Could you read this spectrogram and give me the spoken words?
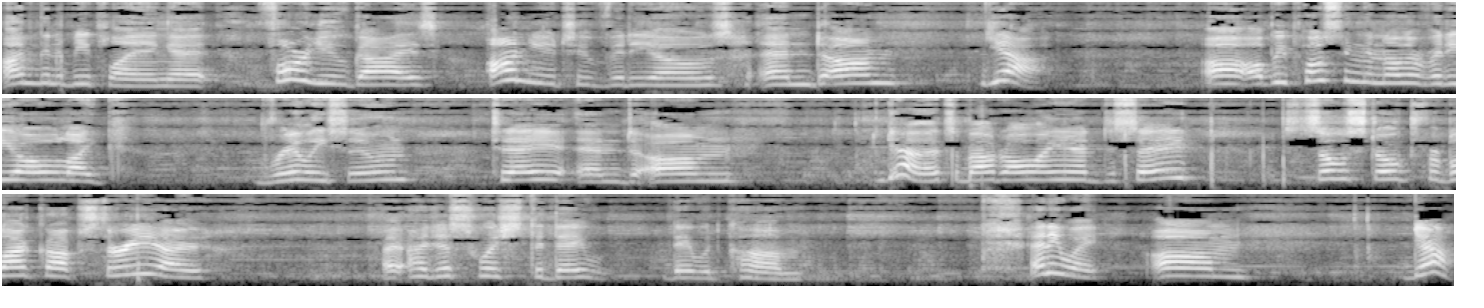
I'm gonna be playing it for you guys on YouTube videos, and um, yeah, uh, I'll be posting another video like really soon today, and um, yeah, that's about all I had to say. So stoked for Black Ops 3. I I, I just wish the day they would come. Anyway, um, yeah.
